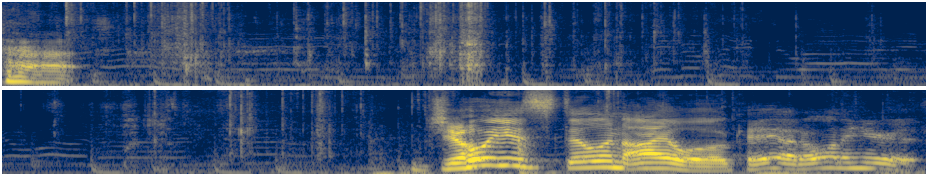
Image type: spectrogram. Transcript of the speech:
Joey is still in Iowa, okay? I don't want to hear it.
